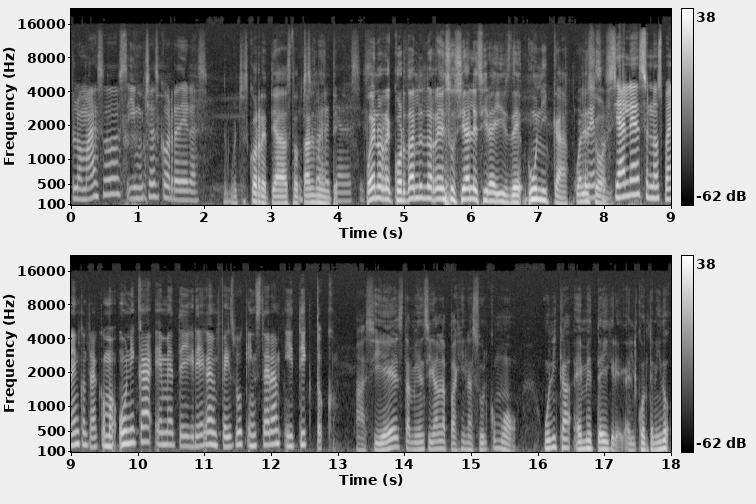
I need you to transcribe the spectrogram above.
Plomazos y muchas correderas. Muchas correteadas Muchas totalmente. correteadas, sí, sí. Bueno, recordarles las redes sociales, Iraís, de Única. ¿Cuáles redes son? sociales nos pueden encontrar como Única MTY en Facebook, Instagram y TikTok. Así es, también sigan la página azul como Única MTY, el contenido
